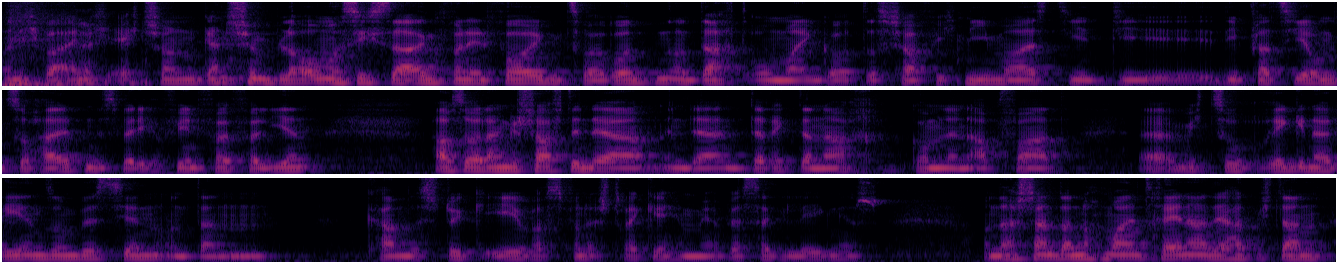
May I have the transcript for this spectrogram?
Und ich war eigentlich echt schon ganz schön blau, muss ich sagen, von den vorigen zwei Runden und dachte, oh mein Gott, das schaffe ich niemals, die, die, die Platzierung zu halten. Das werde ich auf jeden Fall verlieren. Habe es aber dann geschafft, in der, in der direkt danach kommenden Abfahrt äh, mich zu regenerieren so ein bisschen und dann kam das Stück eh, was von der Strecke her mir besser gelegen ist. Und da stand dann nochmal ein Trainer, der hat mich dann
